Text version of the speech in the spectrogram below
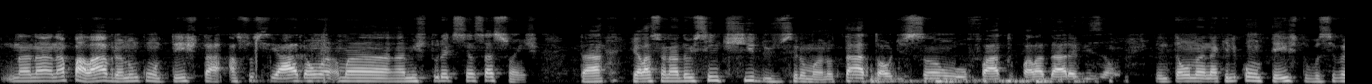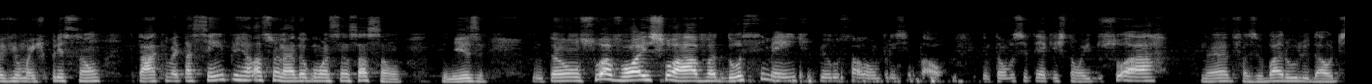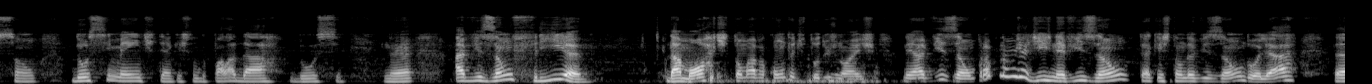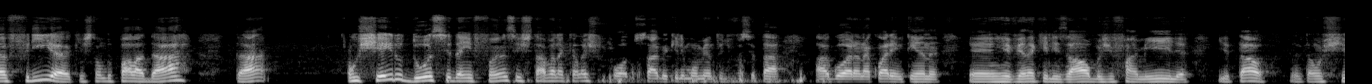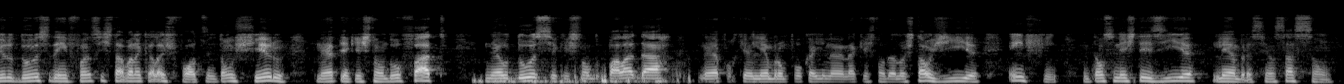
na, na, na palavra, num contexto, está associada a uma, uma, mistura de sensações, tá? relacionada aos sentidos do ser humano, tato, audição, olfato, paladar, a visão. Então, na, naquele contexto, você vai ver uma expressão tá? que vai estar tá sempre relacionada a alguma sensação, beleza? Então, sua voz soava docemente pelo salão principal. Então, você tem a questão aí do soar, né, fazer o barulho da audição, docemente, tem a questão do paladar, doce, né? A visão fria da morte tomava conta de todos nós, né? A visão, o próprio nome já diz, né? Visão, tem a questão da visão, do olhar, a fria, a questão do paladar, tá? o cheiro doce da infância estava naquelas fotos, sabe? Aquele momento de você estar tá agora na quarentena, é, revendo aqueles álbuns de família e tal. Então, o cheiro doce da infância estava naquelas fotos. Então, o cheiro, né, tem a questão do olfato, né, o doce, a questão do paladar, né, porque lembra um pouco aí na, na questão da nostalgia, enfim. Então, sinestesia lembra sensação.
